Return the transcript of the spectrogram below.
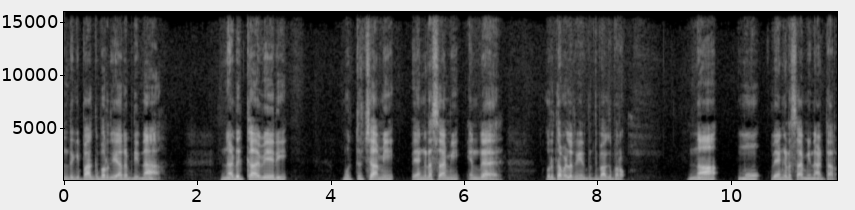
இன்றைக்கு பார்க்க போகிறது யார் அப்படின்னா நடுக்காவேரி முத்துச்சாமி வேங்கடசாமி என்ற ஒரு தமிழறிஞரை பற்றி பார்க்க போகிறோம் நா மு வேங்கடசாமி நாட்டார்.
